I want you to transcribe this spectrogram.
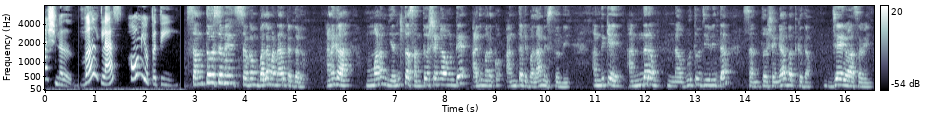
Homeocare వరల్డ్ క్లాస్ హోమియోపతి సంతోషమే సుగం బలం అన్నారు పెద్దలు. అనగా మనం ఎంత సంతోషంగా ఉంటే అది మనకు అంతటి బలాన్ని ఇస్తుంది. అందుకే అందరం నవ్వుతూ జీవిద్దాం సంతోషంగా బతుకుదాం. జై వాసవి.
